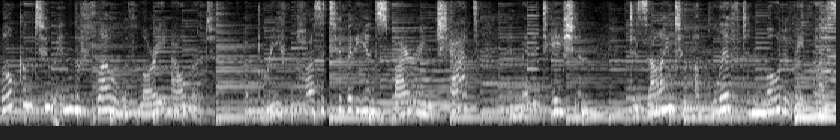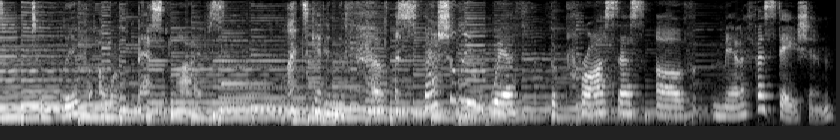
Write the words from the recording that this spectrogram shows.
Welcome to In the Flow with Laurie Albert, a brief positivity inspiring chat and meditation designed to uplift and motivate us to live our best lives. Let's get in the flow. Especially with the process of manifestation,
